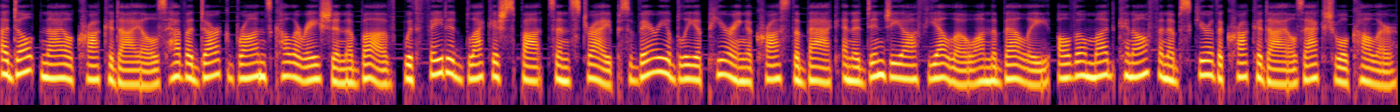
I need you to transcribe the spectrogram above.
Adult Nile crocodiles have a dark bronze coloration above, with faded blackish spots and stripes variably appearing across the back and a dingy off-yellow on the belly, although mud can often obscure the crocodile's actual color.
